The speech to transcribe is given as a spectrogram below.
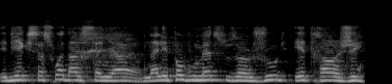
eh bien que ce soit dans le Seigneur. N'allez pas vous mettre sous un joug étranger.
